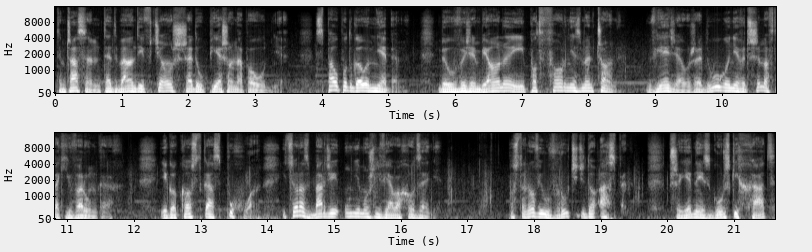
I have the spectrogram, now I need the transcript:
Tymczasem Ted Bundy wciąż szedł pieszo na południe. Spał pod gołym niebem. Był wyziębiony i potwornie zmęczony. Wiedział, że długo nie wytrzyma w takich warunkach. Jego kostka spuchła i coraz bardziej uniemożliwiała chodzenie. Postanowił wrócić do Aspen. Przy jednej z górskich chat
